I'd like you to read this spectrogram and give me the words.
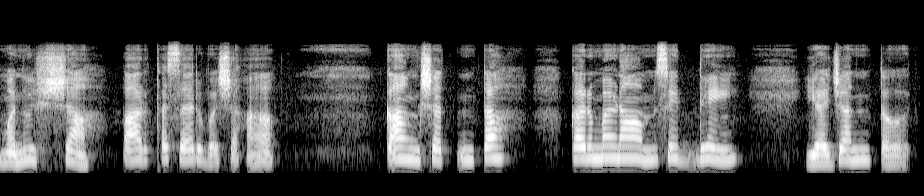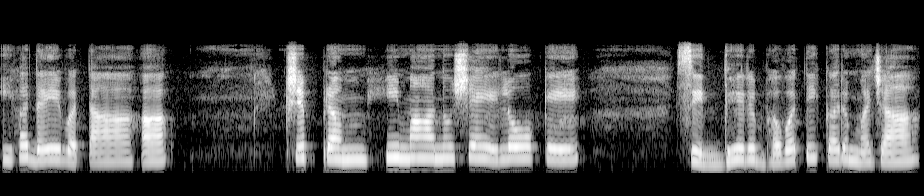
मनुष्याः पार्थ सर्वशः। काङ्क्षन्तः कर्मणां सिद्धि यजन्त इह देवताः। क्षिप्रं हि मानुषे लोके सिद्धिर्भवति कर्मजा।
